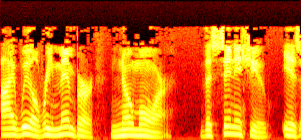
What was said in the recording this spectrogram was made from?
I will remember no more. The sin issue is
